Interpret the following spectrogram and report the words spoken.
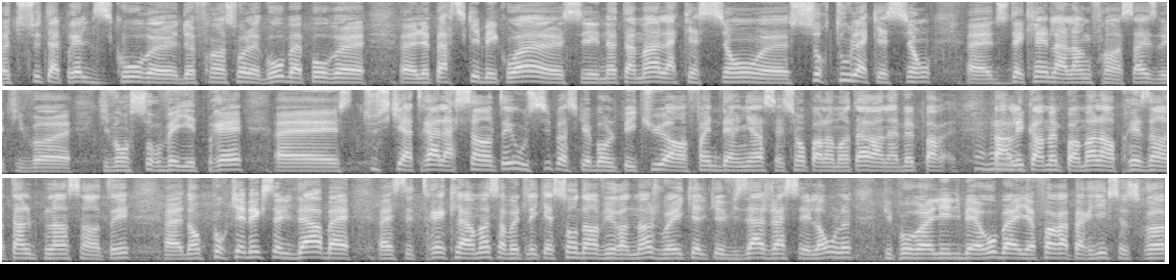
tout de suite après le discours euh, de François Legault. Ben, pour le Parti québécois, c'est notamment la question, surtout la question du déclin de la langue française qui, va, qui vont surveiller de près. tout ce qui a trait à la santé aussi, parce que bon, le PQ, en fin de dernière session parlementaire, en avait mhm. parlé quand même pas mal en présentant le plan santé. donc, pour Québec solidaire, ben, c'est très clairement, ça va être les questions d'environnement. Je voyais quelques visages assez longs puis pour euh, les libéraux, ben, il y a fort à parier que ce sera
